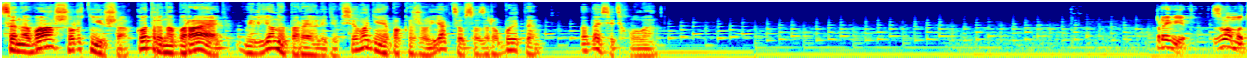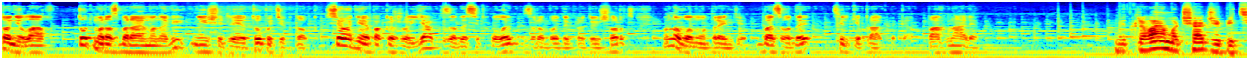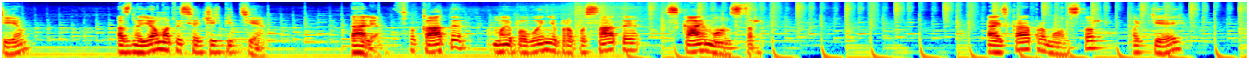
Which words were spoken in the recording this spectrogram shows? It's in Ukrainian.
Це нова шортніша, котре набирають мільйони переглядів. Сьогодні я покажу, як це все зробити за 10 хвилин. Привіт! З вами Тоні Лав. Тут ми розбираємо нові ніші для YouTube і TikTok. Сьогодні я покажу, як за 10 хвилин зробити крутий шортс у новому тренді. Без води, тільки практика. Погнали! Відкриваємо чат GPT, ознайомитися GPT. Далі, шукати ми повинні прописати Sky Monster. Sky Sky про Monster. Окей.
